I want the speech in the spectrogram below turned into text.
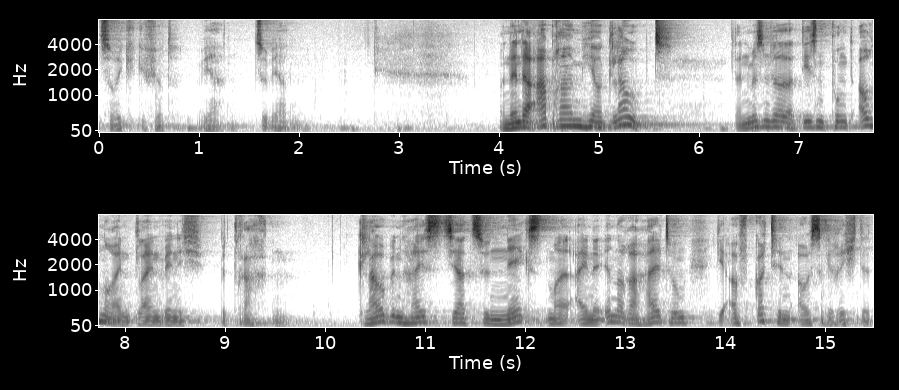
zurückgeführt werden, zu werden. Und wenn der Abraham hier glaubt, dann müssen wir diesen Punkt auch noch ein klein wenig betrachten. Glauben heißt ja zunächst mal eine innere Haltung, die auf Gott hin ausgerichtet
